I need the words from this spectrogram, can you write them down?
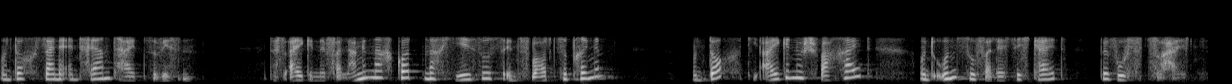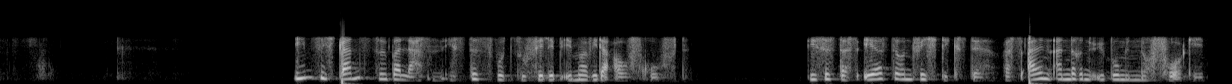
und doch seine Entferntheit zu wissen, das eigene Verlangen nach Gott, nach Jesus ins Wort zu bringen und doch die eigene Schwachheit und Unzuverlässigkeit bewusst zu halten. Ihm sich ganz zu überlassen, ist es, wozu Philipp immer wieder aufruft. Dies ist das Erste und Wichtigste, was allen anderen Übungen noch vorgeht.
